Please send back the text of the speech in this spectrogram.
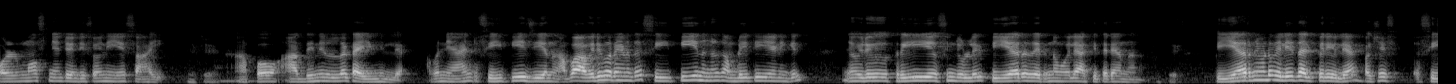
ഓൾമോസ്റ്റ് ഞാൻ ട്വന്റി സെവൻ ഇയേഴ്സ് ആയി അപ്പോൾ അതിനുള്ള ടൈമില്ല അപ്പോൾ ഞാൻ സി പി എ ചെയ്യുന്നു അപ്പോൾ അവർ പറയണത് സി പി എ നിങ്ങൾ കംപ്ലീറ്റ് ചെയ്യുകയാണെങ്കിൽ ഞാൻ ഒരു ത്രീ ഇയേഴ്സിന്റെ ഉള്ളിൽ പി ആർ തരുന്ന പോലെ ആക്കി തരാമെന്നാണ്. പി ആറിനോട് വലിയ താല്പര്യമില്ല. പക്ഷേ സി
